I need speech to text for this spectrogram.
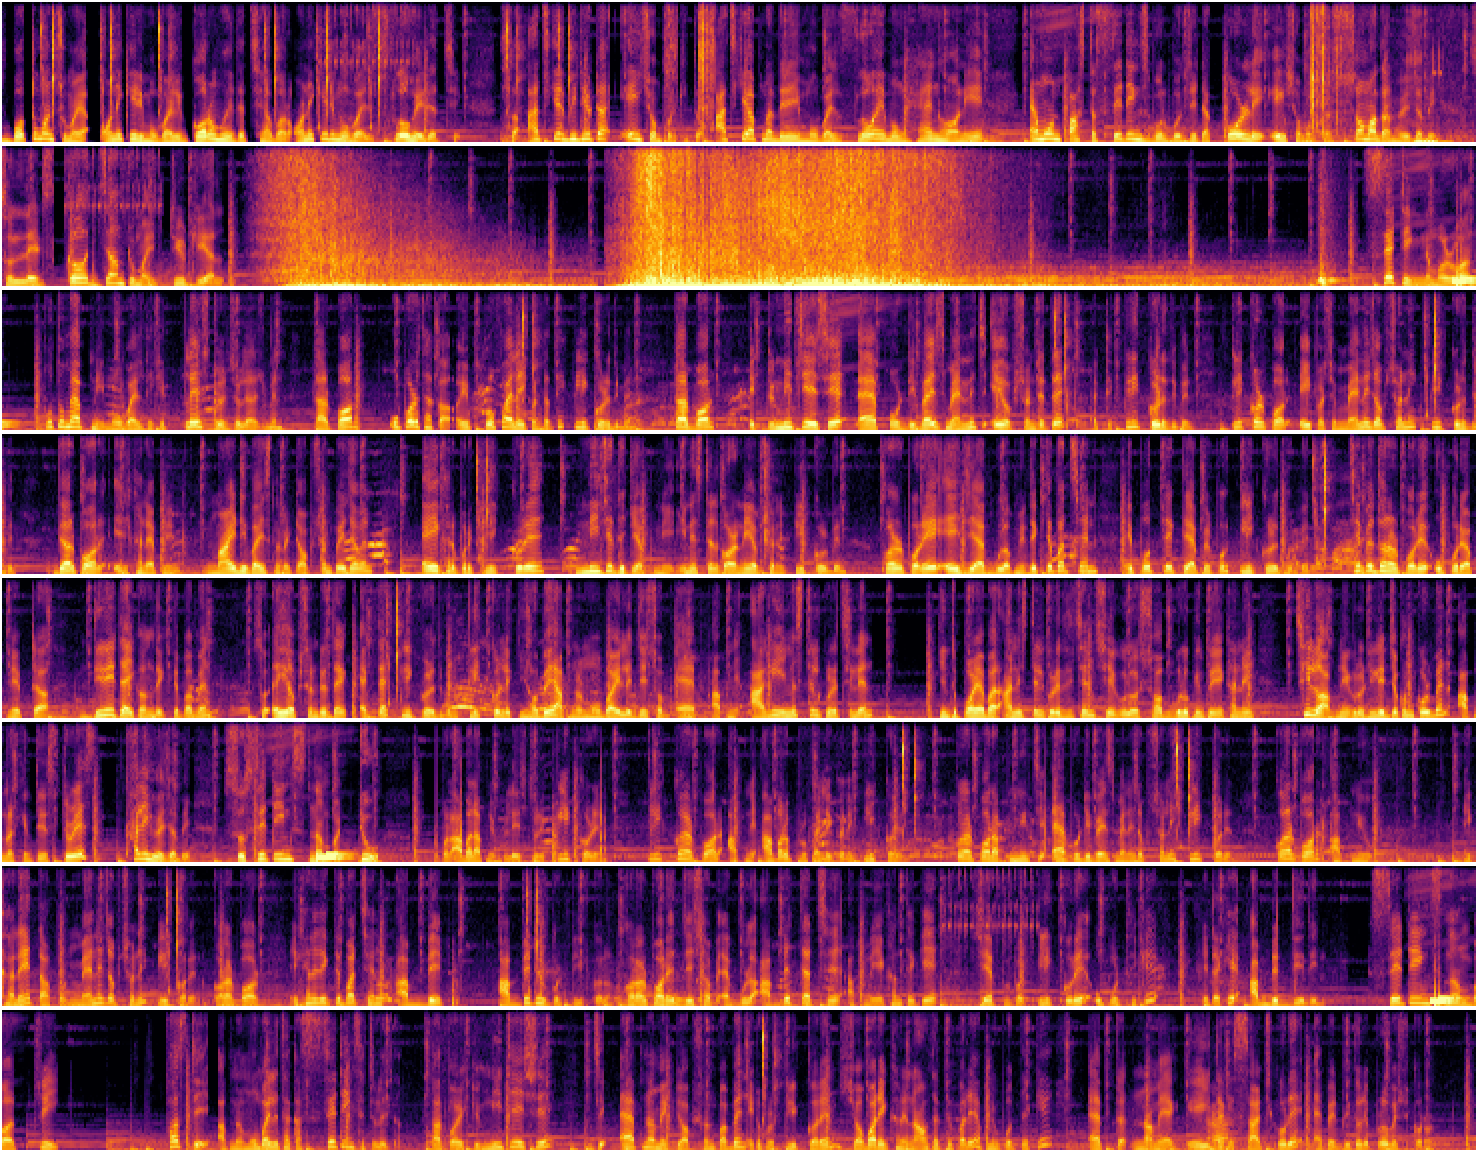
বর্তমান সময়ে অনেকেরই মোবাইল গরম হয়ে যাচ্ছে, আবার অনেকেরই মোবাইল স্লো হয়ে যাচ্ছে। তো আজকের ভিডিওটা এই সম্পর্কিত। আজকে আপনাদের এই মোবাইল স্লো এবং হ্যাং হওয়া নিয়ে এমন পাঁচটা সেটিংস বলব যেটা করলে এই সমস্যার সমাধান হয়ে যাবে। So let's go jump to my tutorial setting number one প্রথমে আপনি মোবাইল থেকে প্লে স্টোরে চলে আসবেন। তারপর উপরে থাকা ওই প্রোফাইল আইকনটাতে ক্লিক করে দিবেন। তারপর একটু নিচে এসে অ্যাপ ও ডিভাইস ম্যানেজ এই অপশনটাতে একটা ক্লিক করে দিবেন। ক্লিক করার পর এই পাশে ম্যানেজ অপশনে ক্লিক করে দিবেন। দেওয়ার পর এখানে আপনি মাই ডিভাইস নামে একটা অপশন পেয়ে যাবেন। এই এইখানে পরে ক্লিক করে নিচে থেকে আপনি ইনস্টল করার এই অপশনে ক্লিক করবেন। করার পরে এই যে অ্যাপগুলো আপনি দেখতে পাচ্ছেন, এই প্রত্যেকটা অ্যাপের পর ক্লিক করে ধরবেন। চেপে ধরার পরে উপরে আপনি একটা ডিলিট আইকন দেখতে পাবেন। সো এই অপশনটাতে একটা ক্লিক করে দেবেন। ক্লিক করলে কি হবে? আপনার মোবাইলে যেসব অ্যাপ আপনি আগে ইনস্টল করেছিলেন, কিন্তু পরে আবার আনইনস্টল করে দিচ্ছেন, সেগুলো সবগুলো কিন্তু এখানে ছিল। আপনি এগুলো ডিলিট যখন করবেন, আপনার কিন্তু স্টোরেজ খালি হয়ে যাবে। সো সেটিংস নাম্বার টু তারপর আবার আপনি প্লে স্টোরে ক্লিক করেন। ক্লিক করার পর আপনি আবারও প্রোফাইল এখানে ক্লিক করেন। করার পর আপনি নিচে অ্যাপ ও ডিভাইস ম্যানেজ অপশনে ক্লিক করেন। করার পর আপনি এখানে তারপর ম্যানেজ অপশনে ক্লিক করেন। করার পর এখানে দেখতে পাচ্ছেন আপডেট আপডেটের উপর ক্লিক করুন। করার পরে যেসব অ্যাপগুলো আপডেট চাচ্ছে, আপনি এখান থেকে সে অ্যাপের উপর ক্লিক করে উপর থেকে এটাকে আপডেট দিয়ে দিন। সেটিংস নাম্বার থ্রি ফার্স্টে আপনার মোবাইলে থাকা সেটিংসে চলে যান। তারপর একটু নিচে এসে যে অ্যাপ নামে একটি অপশন পাবেন, এটার উপর ক্লিক করেন। সবার এখানে নাও থাকতে পারে। আপনি উপর থেকে অ্যাপটা নামে এইটাকে সার্চ করে অ্যাপের ভিতরে প্রবেশ করুন।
